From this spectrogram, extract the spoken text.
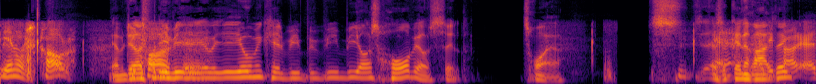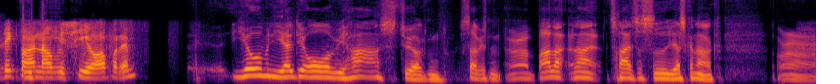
Vi er nogle skravl. Jamen, det er også tror, fordi, vi, at, øh, jo, Michael, vi, vi, vi, er også hårde ved os selv, tror jeg. S- Altså Ja, generelt, er det, ikke bare, er det ikke bare, når vi siger over for dem? Jo, men i alle de år, hvor vi har styrken, så er vi sådan, øh, bare nej, træd til side, jeg skal nok. Øh,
